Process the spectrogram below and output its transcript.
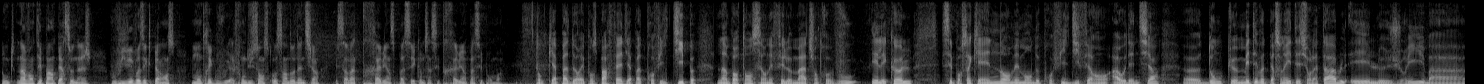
Donc n'inventez pas un personnage vous vivez vos expériences, montrez qu'elles font du sens au sein d'Audencia, et ça va très bien se passer, comme ça s'est très bien passé pour moi. Donc il n'y a pas de réponse parfaite, il n'y a pas de profil type. L'important, c'est en effet le match entre vous et l'école. C'est pour ça qu'il y a énormément de profils différents à Audencia. Euh, donc euh, mettez votre personnalité sur la table et le jury bah,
